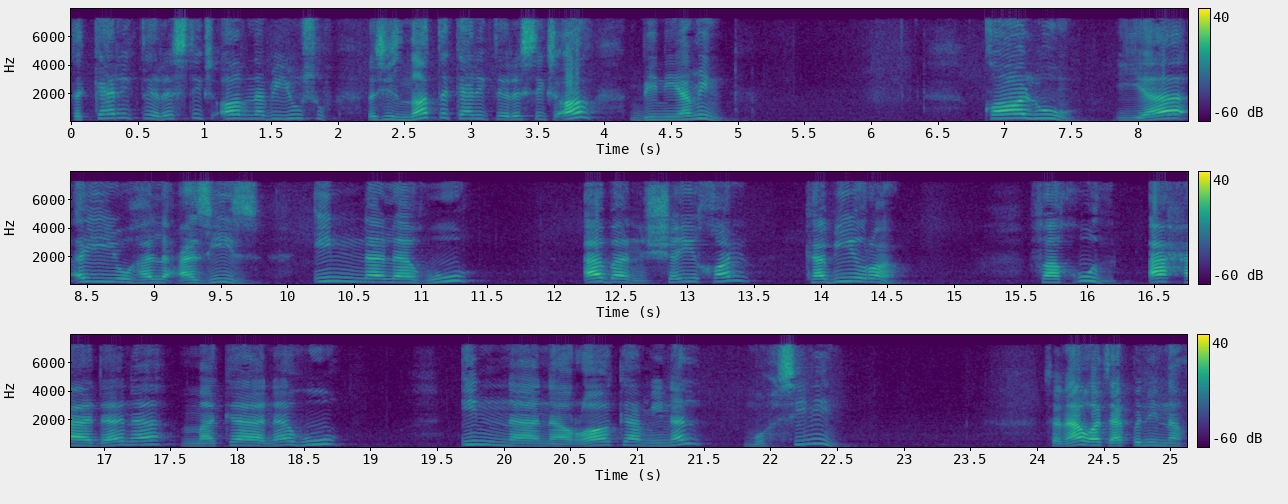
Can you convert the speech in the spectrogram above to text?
the characteristics of Nabi Yusuf. This is not the characteristics of Binyamin. قالوا يا أيها العزيز إن له أبا شيخا كبيرا فخذ أحدنا مكانه إنا نراك من المحسنين So now what's happening now?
